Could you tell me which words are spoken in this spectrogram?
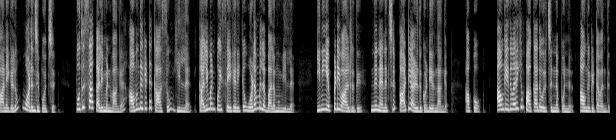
பானைகளும் உடஞ்சு போச்சு. புதுசா களிமண் வாங்க அவங்க கிட்ட காசும் இல்ல. களிமண் போய் சேகரிக்க உடம்புல பலமும் இல்ல. இனி எப்படி வாழ்றதுன்னு நினைச்சு பாட்டி அழுது கொண்டிருந்தாங்க. அப்போ அவங்க இதுவரைக்கும் பார்க்காத ஒரு சின்ன பொண்ணு அவங்க கிட்ட வந்து.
